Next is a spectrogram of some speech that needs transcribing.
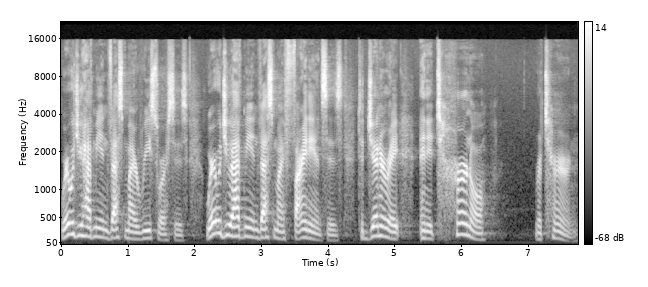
Where would you have me invest my resources? Where would you have me invest my finances to generate an eternal return?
